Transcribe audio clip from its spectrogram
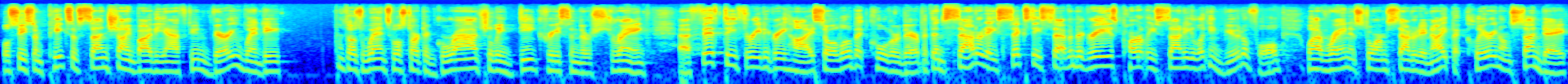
we'll see some peaks of sunshine by the afternoon, very windy those winds will start to gradually decrease in their strength. 53 degree high, so a little bit cooler there. But then Saturday, 67 degrees, partly sunny, looking beautiful. We'll have rain and storms Saturday night, but clearing on Sunday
